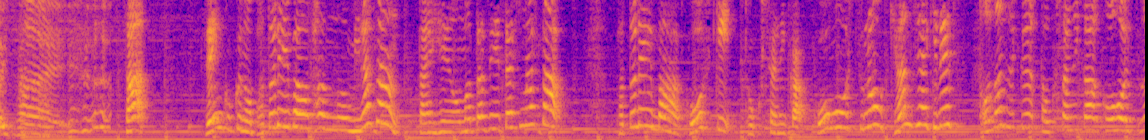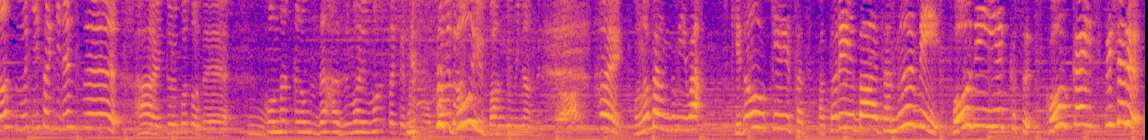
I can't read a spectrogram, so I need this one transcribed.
といきました、はい。さあ全国のパトレーバーファンの皆さん大変お待たせいたしました。パトレーバー公式特殊二課広報室のキャンジアキです。同じく特殊二課広報室の鈴木咲です。はいということで、うん。こんな感じで始まりましたけどもこれどういう番組なんですか？はいこの番組は機動警察パトレーバーザムービー 4DX 公開スペシャル。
